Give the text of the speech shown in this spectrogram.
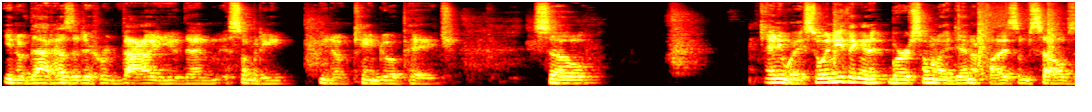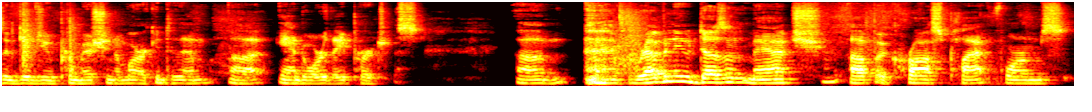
You know that has a different value than if somebody you know came to a page. So anyway, so anything where someone identifies themselves and gives you permission to market to them uh, and or they purchase. Um, revenue doesn't match up across platforms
